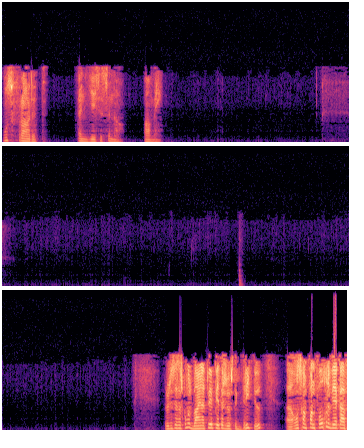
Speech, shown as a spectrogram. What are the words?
Ons vra dit in Jesus se naam. Amen. Broers en susters, kom ons blaai na 2 Petrus hoofstuk 3 toe. Uh, ons gaan van volgende week af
